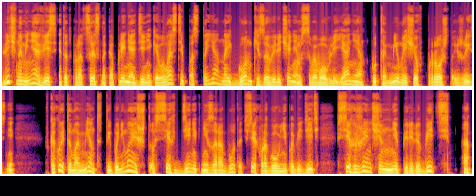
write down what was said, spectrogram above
Лично меня весь этот процесс накопления денег и власти постоянной гонки за увеличением своего влияния утомил еще в прошлой жизни – в какой-то момент ты понимаешь, что всех денег не заработать, всех врагов не победить, всех женщин не перелюбить, а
